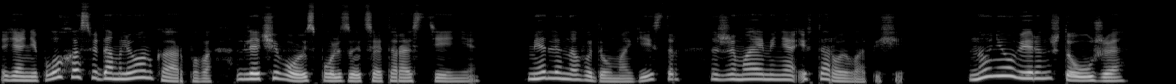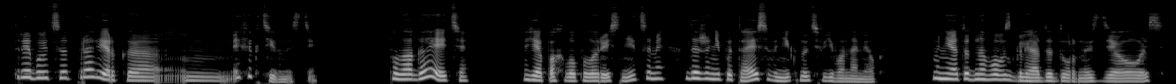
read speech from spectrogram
Я неплохо осведомлен, Карпова, для чего используется это растение. Медленно выдал магистр, сжимая меня и второй лапищей. Но не уверен, что уже Требуется проверка эффективности. Полагаете? Я похлопала ресницами, даже не пытаясь вникнуть в его намек. Мне от одного взгляда дурно сделалось.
